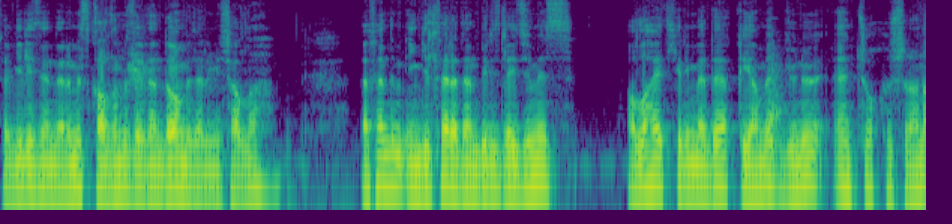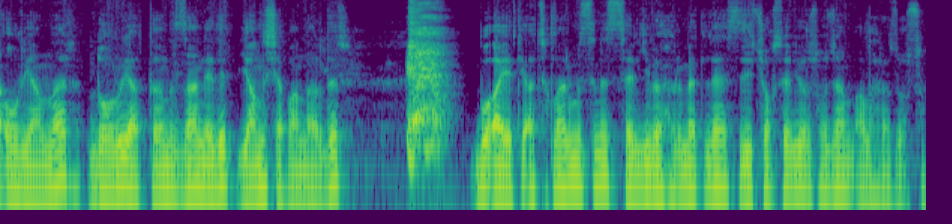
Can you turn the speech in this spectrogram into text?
Sevgili izleyenlerimiz kaldığımız yerden devam edelim inşallah. Efendim İngiltere'den bir izleyicimiz Allah ayet-i kerimede kıyamet günü en çok hüsrana uğrayanlar doğru yaptığını zannedip yanlış yapanlardır. Bu ayeti açıklar mısınız? Sevgi ve hürmetle sizi çok seviyoruz hocam. Allah razı olsun.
